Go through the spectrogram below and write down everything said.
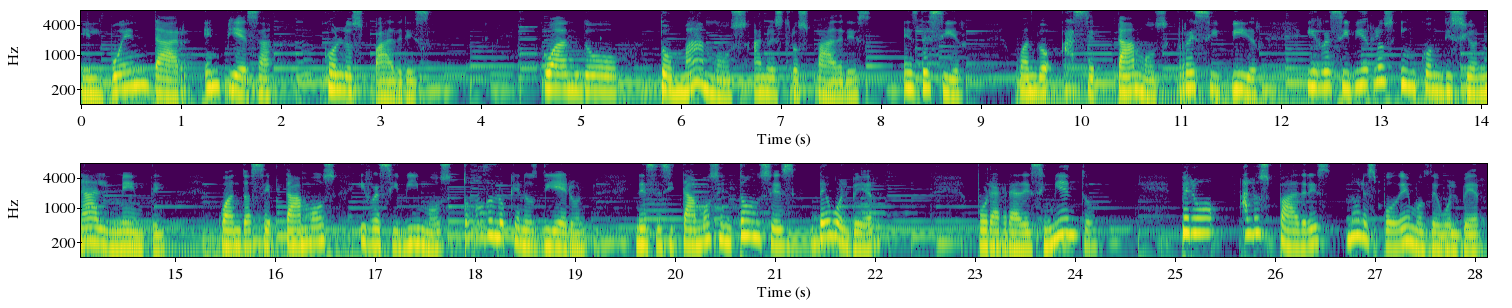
El buen dar empieza con los padres. Cuando tomamos a nuestros padres, es decir, cuando aceptamos recibir y recibirlos incondicionalmente, cuando aceptamos y recibimos todo lo que nos dieron, necesitamos entonces devolver por agradecimiento. Pero a los padres no les podemos devolver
